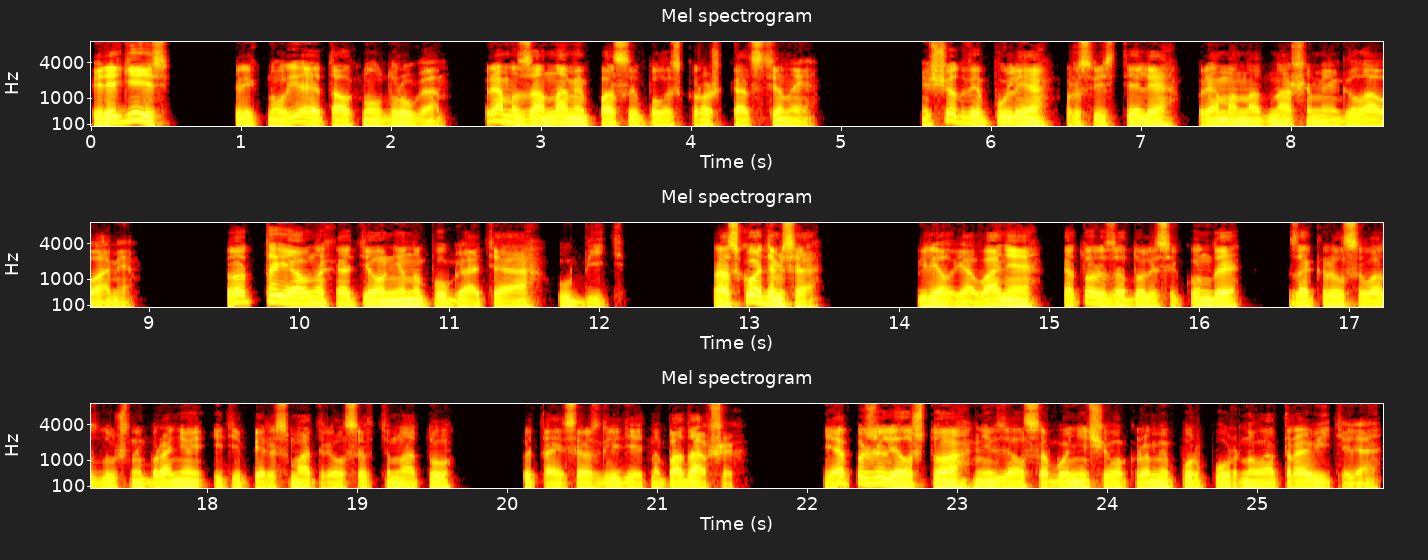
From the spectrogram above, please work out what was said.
«Берегись!» — крикнул я и толкнул друга. Прямо за нами посыпалась крошка от стены. Еще две пули просвистели прямо над нашими головами. Тот-то явно хотел не напугать, а убить. «Расходимся!» — велел я Ване, который за доли секунды закрылся воздушной броней и теперь всматривался в темноту, пытаясь разглядеть нападавших. Я пожалел, что не взял с собой ничего, кроме пурпурного отравителя,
